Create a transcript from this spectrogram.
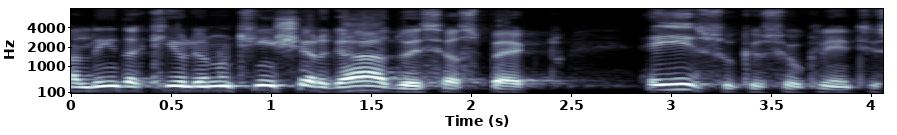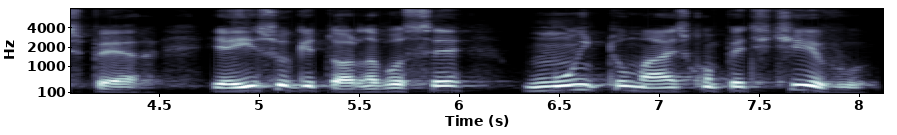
Além daquilo, eu não tinha enxergado esse aspecto. É isso que o seu cliente espera. E é isso que torna você muito mais competitivo.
